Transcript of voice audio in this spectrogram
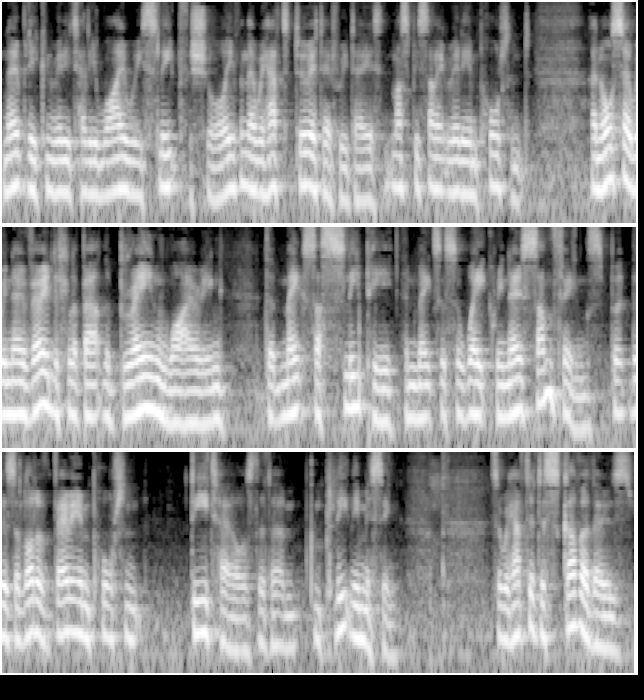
Nobody can really tell you why we sleep for sure, even though we have to do it every day. It must be something really important. And also, we know very little about the brain wiring that makes us sleepy and makes us awake. We know some things, but there's a lot of very important details that are completely missing. So we have to discover those,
